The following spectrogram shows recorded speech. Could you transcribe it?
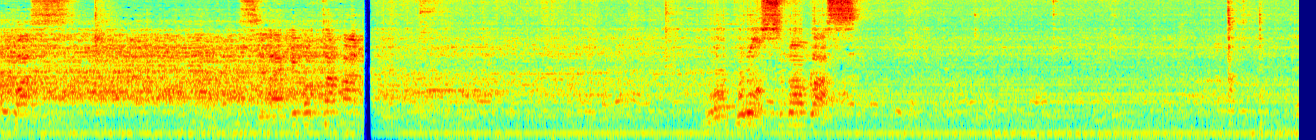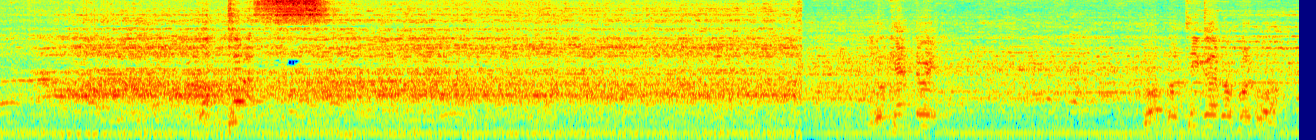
Lepas. Masih lagi bertahan. 2019. Lepas. You can do it. 23 22.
